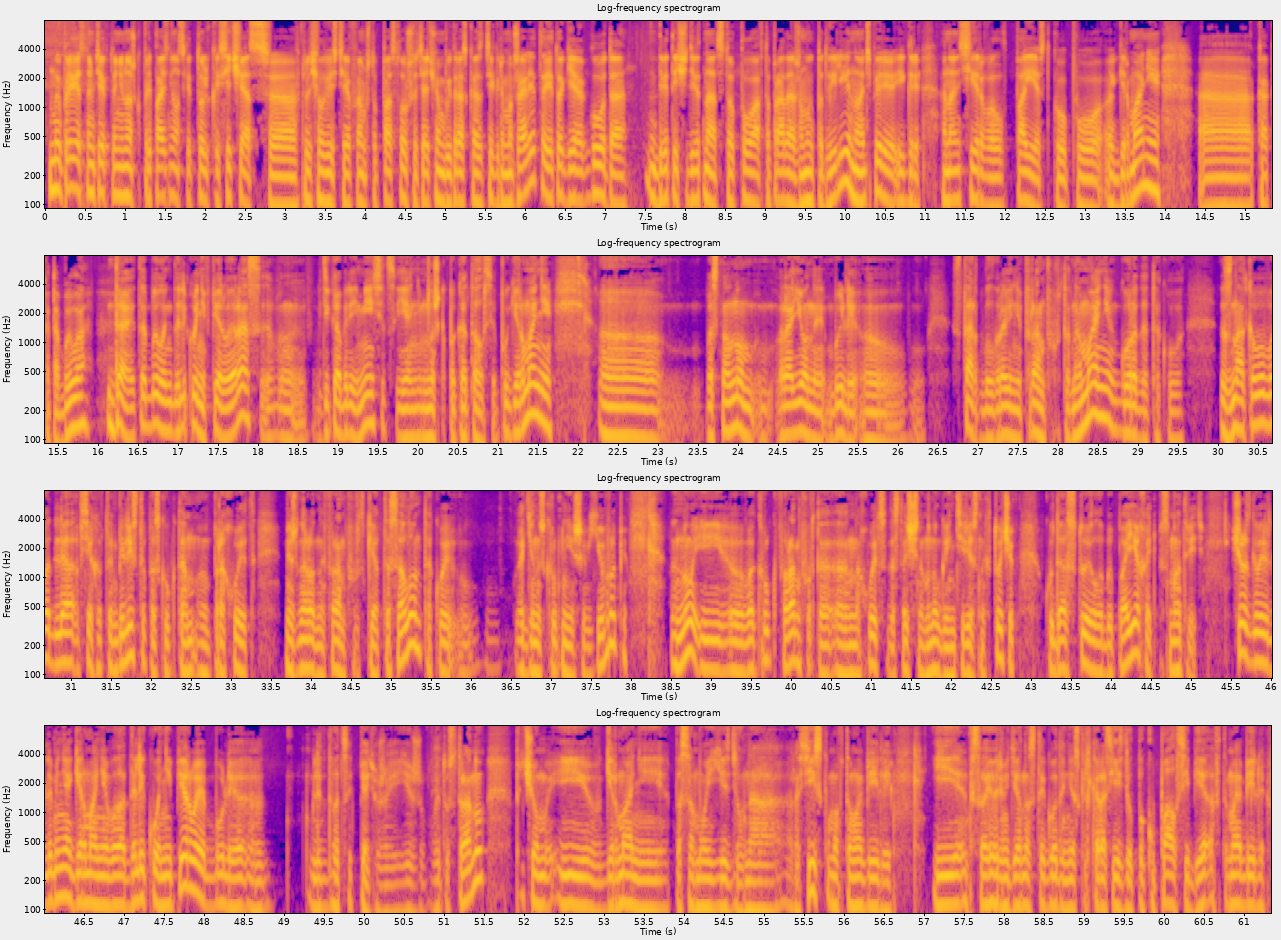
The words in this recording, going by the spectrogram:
Мы приветствуем тех, кто немножко припозднился, только сейчас э, включил Вести ФМ, чтобы послушать, о чем будет рассказывать Игорь Маджарета. Итоги года 2019 по автопродажам мы подвели, ну а теперь Игорь анонсировал поездку по Германии. Э, как это было? Да, это было далеко не в первый раз. В декабре месяце я немножко покатался по Германии. Э, в основном районы были... Старт был в районе Франкфурта на Майне, города такого знакового для всех автомобилистов, поскольку там э, проходит международный франкфуртский автосалон, такой э, один из крупнейших в Европе. Ну и э, вокруг Франкфурта находится достаточно много интересных точек, куда стоило бы поехать, посмотреть. Еще раз говорю, для меня Германия была далеко не первая, более лет 25 уже езжу в эту страну, причем и в Германии по самой ездил на российском автомобиле, и в свое время, в 90-е годы, несколько раз ездил, покупал себе автомобили.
